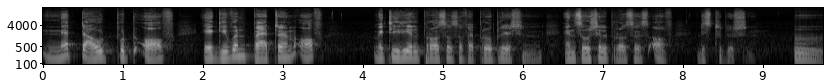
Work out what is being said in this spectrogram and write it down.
net output of a given pattern of material process of appropriation and social process of distribution. Hmm.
